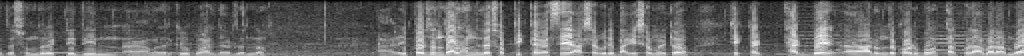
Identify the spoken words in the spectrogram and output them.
এত সুন্দর একটি দিন আমাদেরকে উপহার দেওয়ার জন্য। আর এ পর্যন্ত আলহামদুলিল্লাহ সব ঠিকঠাক আছে। আশা করি বাকি সময়টাও ঠিকঠাক থাকবে আনন্দ করব। তারপরে আবার আমরা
